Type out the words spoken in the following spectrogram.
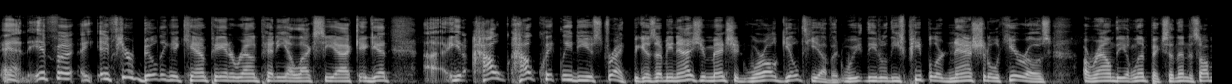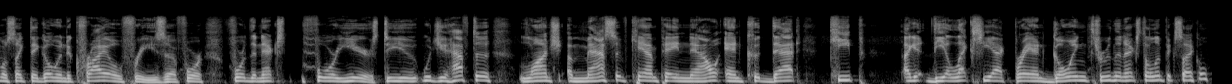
And if uh, if you're building a campaign around Penny Oleksiak again, uh, you know how how quickly do you strike? Because I mean, as you mentioned, we're all guilty of it. We you know these people are national heroes around the Olympics, and then it's almost like they go into cryo freeze uh, for for the next four years. Do you would you have to launch a massive campaign now, and could that keep I get the Oleksiak brand going through the next Olympic cycle?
